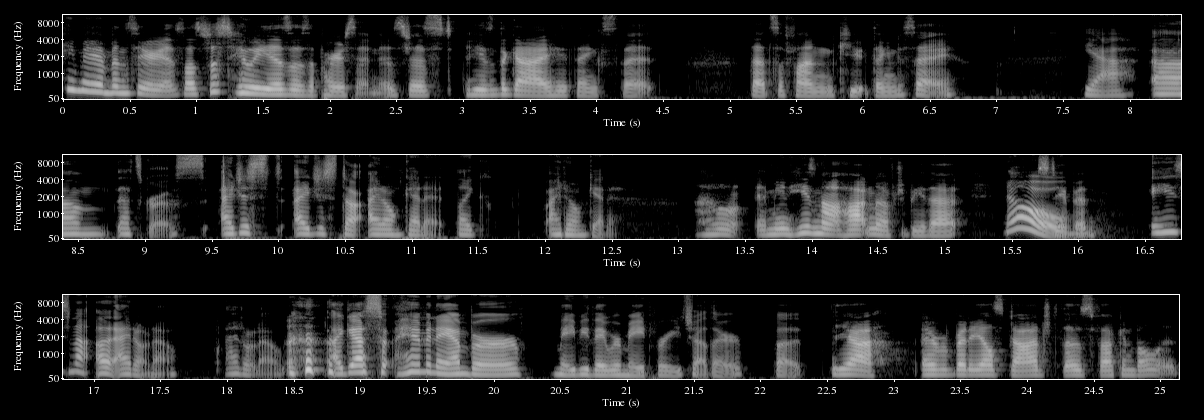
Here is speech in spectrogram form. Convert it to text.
he may have been serious. That's just who he is as a person. It's just he's the guy who thinks that that's a fun, cute thing to say. Yeah. Um, that's gross. I just, I just, don't, I don't get it. Like, I don't get it. I don't. I mean, he's not hot enough to be that No, stupid. he's not. I I don't know. I don't know. I guess him and Amber, maybe they were made for each other, but yeah. Everybody else dodged those fucking bullets.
